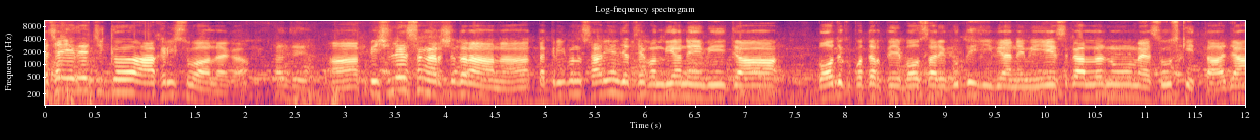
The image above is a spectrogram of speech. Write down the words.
ਅੱਛਾ ਇਹਦੇ ਚ ਇੱਕ ਆਖਰੀ ਸਵਾਲ ਹੈਗਾ। ਹਾਂਜੀ। ਆ ਪਿਛਲੇ ਸੰਘਰਸ਼ ਦੌਰਾਨ ਤਕਰੀਬਨ ਸਾਰੀਆਂ ਜਥੇਬੰਦੀਆਂ ਨੇ ਵੀ ਜਾਂ ਬੌਧਿਕ ਪੱਧਰ ਤੇ ਬਹੁਤ ਸਾਰੇ ਬੁੱਧੀਜੀਵੀਆਂ ਨੇ ਵੀ ਇਸ ਗੱਲ ਨੂੰ ਮਹਿਸੂਸ ਕੀਤਾ ਜਾਂ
